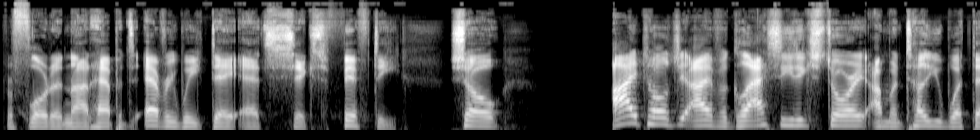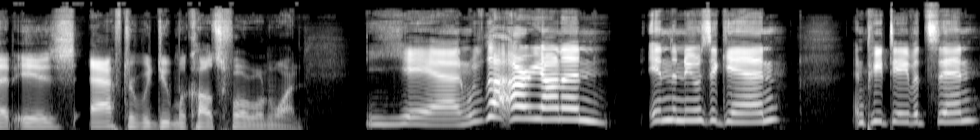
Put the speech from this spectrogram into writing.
for Florida Not Happens every weekday at 650. So I told you I have a glass eating story. I'm going to tell you what that is after we do McCall's 411. Yeah. And we've got Ariana in- in the news again and Pete Davidson,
